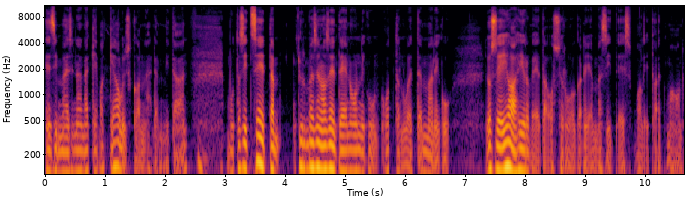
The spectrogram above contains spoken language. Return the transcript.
ensimmäisenä näkee, vaikka ei haluiskaan nähdä mitään. Hmm. Mutta sitten se, että kyllä mä sen asenteen on niin kuin, ottanut, että en mä niin kuin, jos ei ihan hirveetä ole se ruoka, niin en mä siitä edes valita, että mä oon,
